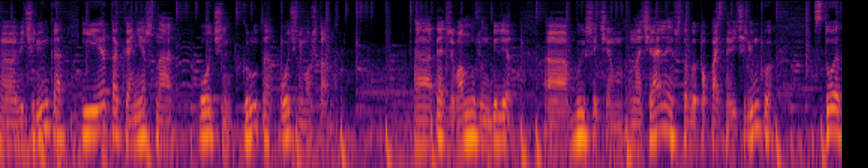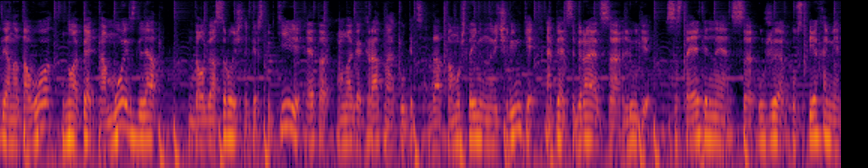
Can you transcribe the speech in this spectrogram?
э, вечеринка. И это, конечно, очень круто, очень масштабно. А, Опять же, вам нужен билет а, выше, чем начальный, чтобы попасть на вечеринку. Стоит ли она того? Но опять, на мой взгляд, долгосрочной перспективе это многократно окупится, да, потому что именно на вечеринке опять собираются люди состоятельные, с уже успехами,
